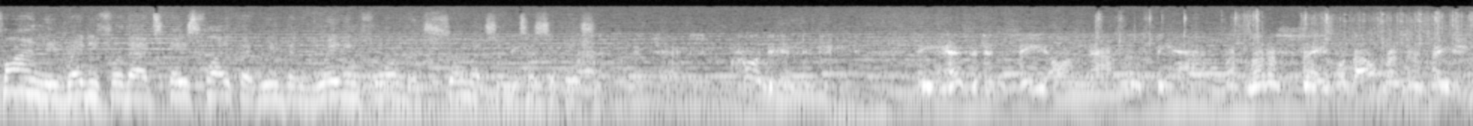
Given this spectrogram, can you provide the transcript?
finally ready for that space flight that we've been waiting for with so much anticipation. Could indicate a hesitancy on NASA's behalf, but let us say without reservation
